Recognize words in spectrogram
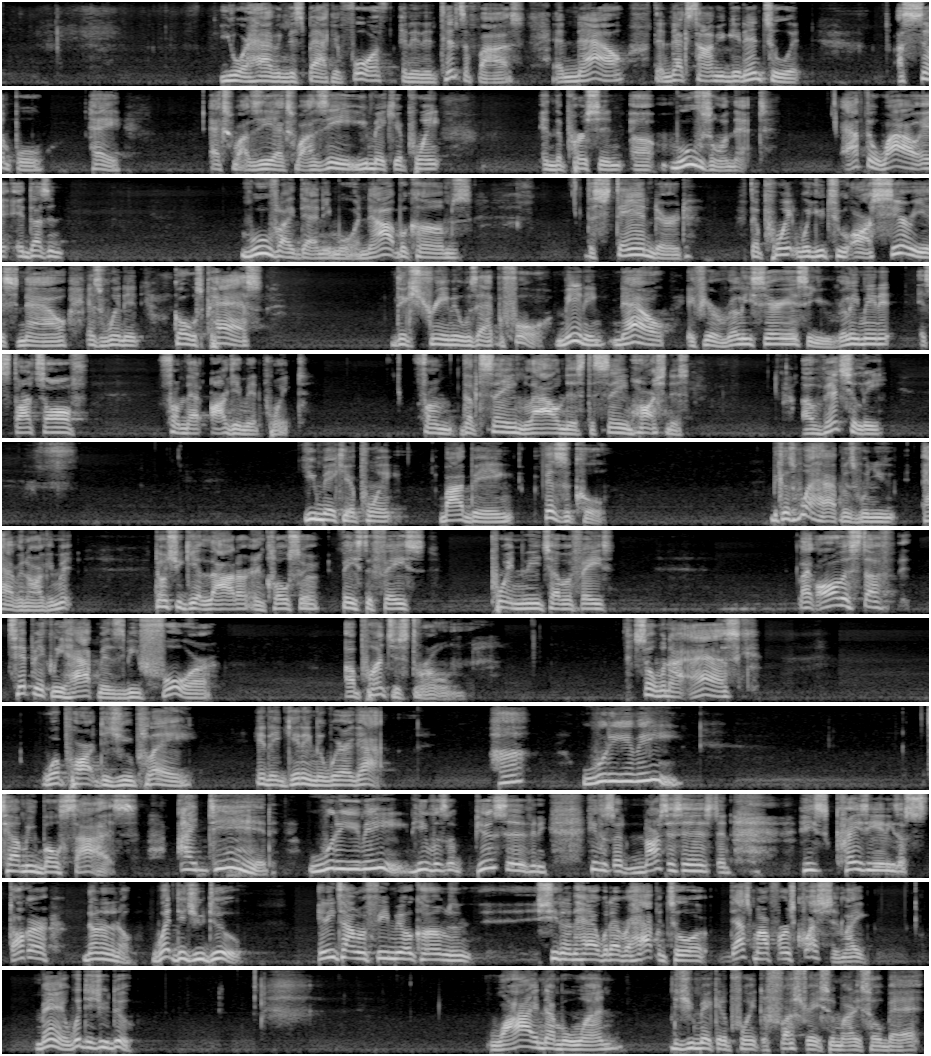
you are having this back and forth and it intensifies. And now, the next time you get into it, a simple, hey, XYZ, XYZ, you make your point and the person uh, moves on that. After a while, it, it doesn't move like that anymore. Now it becomes the standard. The point where you two are serious now is when it goes past the extreme it was at before. Meaning, now, if you're really serious and you really mean it, it starts off from that argument point, from the same loudness, the same harshness. Eventually, you make your point by being physical. Because what happens when you have an argument? Don't you get louder and closer, face to face, pointing in each other's face. Like all this stuff typically happens before a punch is thrown. So when I ask, what part did you play in it getting to where it got? Huh? What do you mean? Tell me both sides. I did. What do you mean? He was abusive and he, he was a narcissist and he's crazy and he's a stalker. No, no, no, no. What did you do? Anytime a female comes and she doesn't have whatever happened to her, that's my first question. Like, man, what did you do? Why, number one, did you make it a point to frustrate somebody so bad?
